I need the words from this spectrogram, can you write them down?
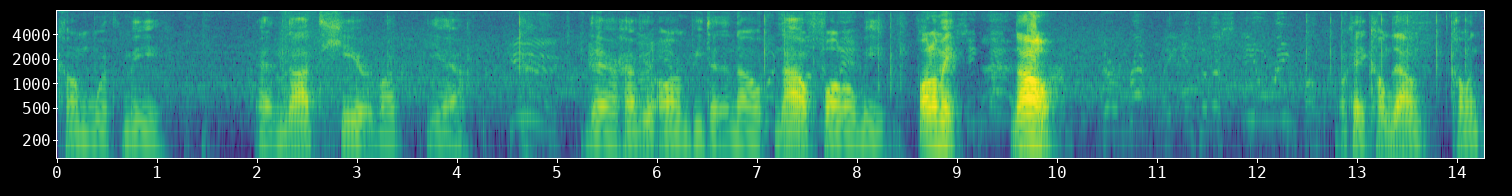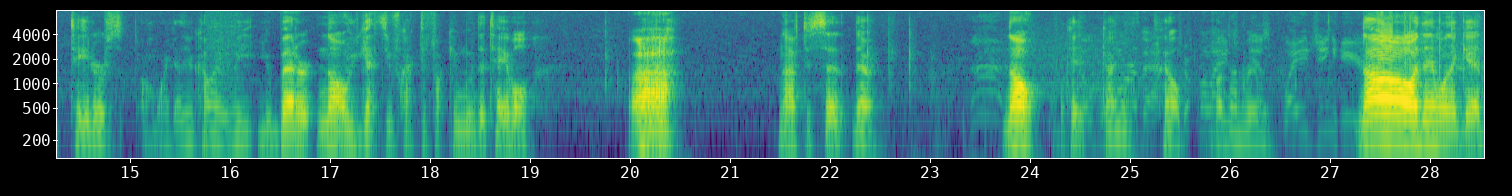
come with me. And not here, but yeah. There, have your arm beaten and now, now follow me. Follow me! No! Okay, calm down, commentators. Oh my god, you're coming with me. You better, no, guys, you've got to fucking move the table. Ah! Now I have to sit there. No! Okay, kind of help, but not really. No, I didn't want to get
